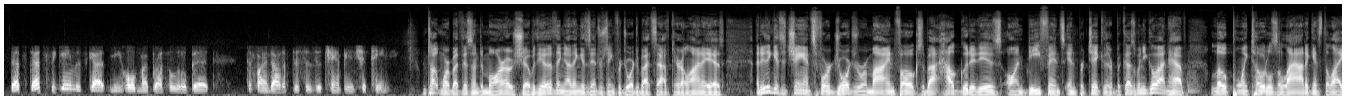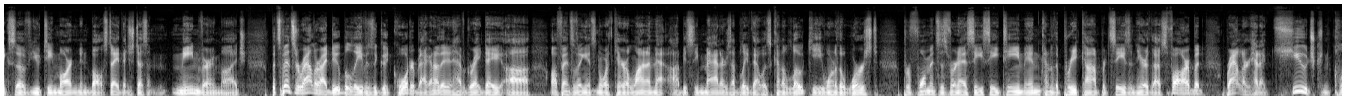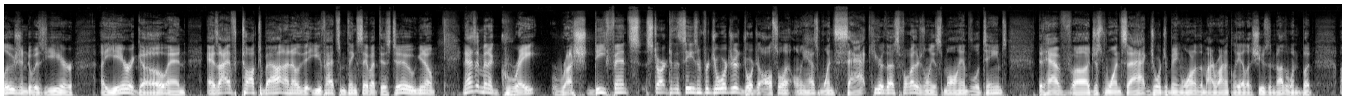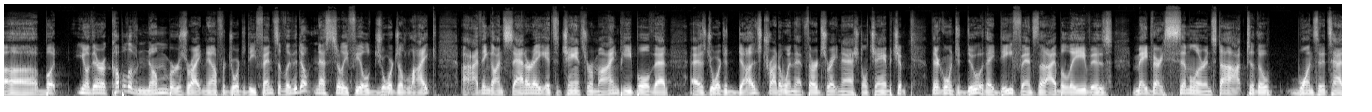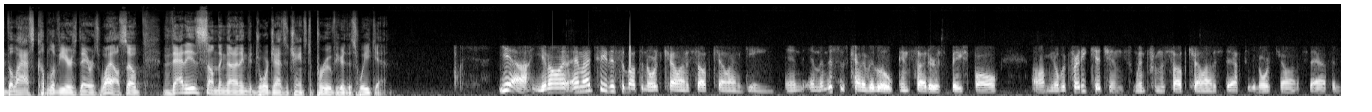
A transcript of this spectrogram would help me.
That's that's the game that's got me holding my breath a little bit to find out if this is a championship team. We'll talk more about this on tomorrow's show. But the other thing I think is interesting for Georgia about South Carolina is I do think it's a chance for Georgia to remind folks about how good it is on defense in particular. Because when you go out and have low point totals allowed against the likes of UT Martin and Ball State, that just doesn't mean very much. But Spencer Rattler, I do believe, is a good quarterback. I know they didn't have a great day uh, offensively against North Carolina, and that obviously matters. I believe that was kind of low key, one of the worst performances for an SEC team in kind of the pre conference season here thus far. But Rattler had a huge conclusion to his year a year ago. And as I've talked about, I know that you've had some things to say about this too. You know, it hasn't been a great rush defense start to the season for Georgia. Georgia also only has one sack here thus far. There's only a small handful of teams that have uh, just one sack. Georgia being one of them. Ironically, LSU's another one. But uh, but you know, there are a couple of numbers right now for Georgia defensively that don't necessarily feel Georgia like. Uh, I think on Saturday, it's a chance to remind people that as Georgia does try to win that third straight national championship, they're going to do it with a defense that I believe is made very similar in stock to the ones that it's had the last couple of years there as well. So that is something that I think that Georgia has a chance to prove here this weekend. Yeah, you know, and I'd say this about the North Carolina South Carolina game, and and then this is kind of a little insider's baseball. Um, you know, but Freddie Kitchens went from the South Carolina staff to the North Carolina staff, and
